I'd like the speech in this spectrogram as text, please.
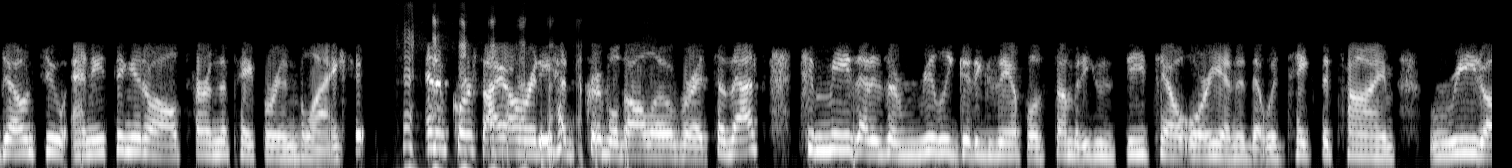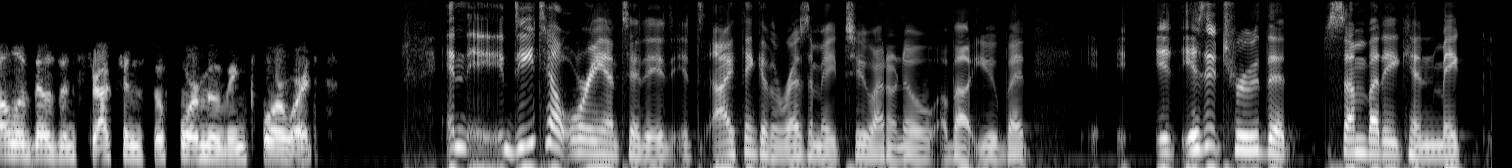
don't do anything at all. Turn the paper in blank. and of course I already had scribbled all over it. So that's, to me, that is a really good example of somebody who's detail oriented that would take the time, read all of those instructions before moving forward. And eh, detail oriented, it, it's I think of the resume too. I don't know about you, but it, it, is it true that somebody can make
